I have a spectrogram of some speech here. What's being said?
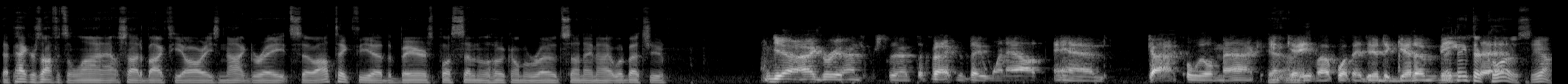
that Packers offensive line outside of Bakhtiari is not great. So I'll take the uh, the Bears plus seven on the hook on the road Sunday night. What about you? Yeah, I agree 100%. The fact that they went out and got Khalil Mack and gave up what they did to get him. They think they're that, close, yeah.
